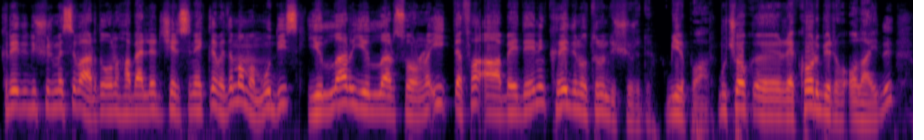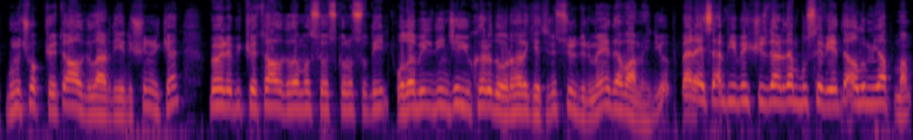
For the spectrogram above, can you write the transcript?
kredi düşürmesi vardı. Onu haberler içerisine eklemedim ama Moody's yıllar yıllar sonra ilk defa ABD'nin kredi notunu düşürdü. 1 puan. Bu çok e, rekor bir olaydı. Bunu çok kötü algılar diye düşünürken böyle bir kötü algılama söz konusu değil. Olabildiğince yukarı doğru hareketini sürdürmeye devam ediyor. Ben S&P 500'lerden bu seviyede alım yapmam.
